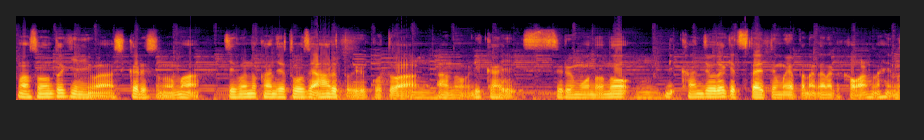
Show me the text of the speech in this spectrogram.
まあその時にはしっかりそのまあ自分の感情は当然あるということは、うん、あの理解するものの、感情だけ伝えてもやっぱなかなか変わらないので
